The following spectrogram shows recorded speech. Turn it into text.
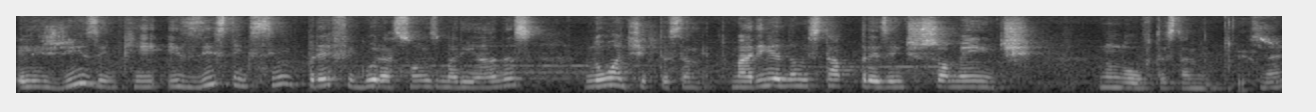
eles dizem que existem sim prefigurações marianas no Antigo Testamento. Maria não está presente somente no Novo Testamento. Né?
